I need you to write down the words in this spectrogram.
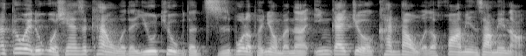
那各位如果现在是看我的 YouTube 的直播的朋友们呢，应该就有看到我的画面上面哦，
